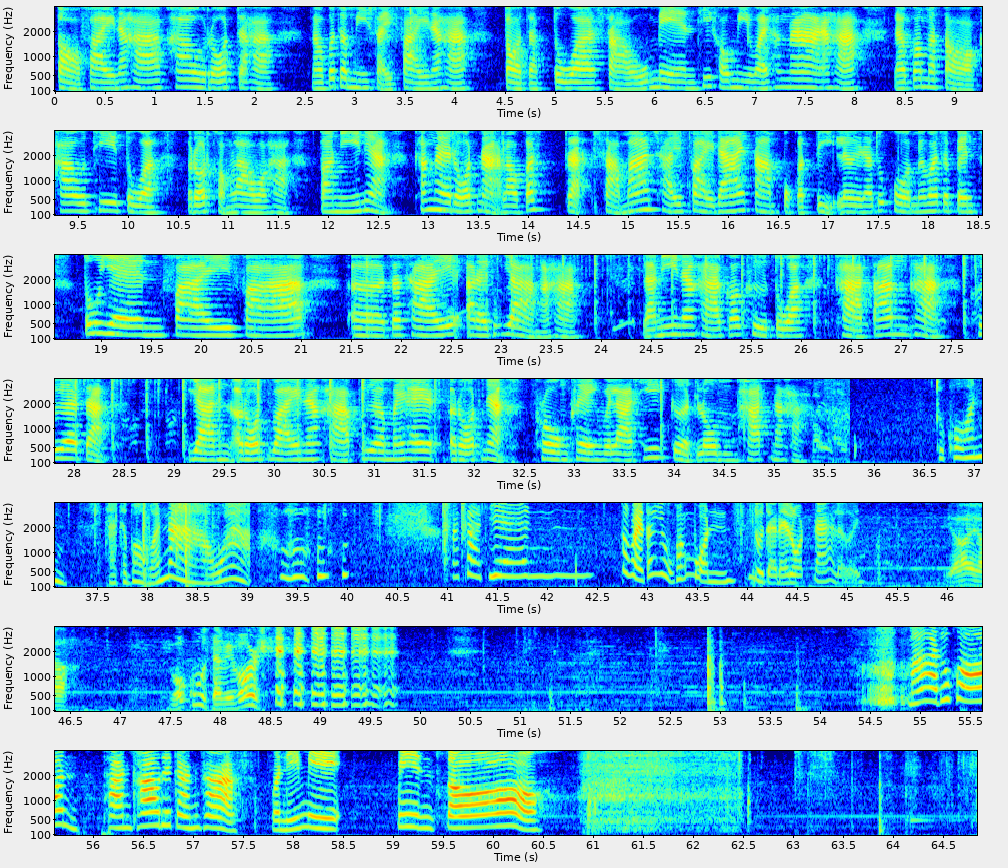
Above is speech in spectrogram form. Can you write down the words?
ต่อไฟนะคะ เข้ารถนะคะเราก็จะมีสายไฟนะคะ ต่อจากตัวเสาเมนที่เขามีไว้ข้างหน้านะคะ แล้วก็มาต่อเข้าที่ตัวรถของเราอะค่ะ ตอนนี้เนี่ยข้างในรถน่ะเราก็จะสามารถใช้ไฟได้ตามปกติเลยนะทุกคนไม่ว่าจะเป็นตู้เย็น ไฟฟ้าเอ่อจะใช้อะไรทุกอย่างอะค่ะและนี่นะคะก็คือตัวขาตั้งค่ะ เพื่อจะยันรถไว้นะคะ เพื่อไม่ให้รถเนี่ยโครงเครงเวลาที่เกิดลมพัดนะคะ ทุกคนอยากจะบอกว่าหนาวอะ อากาศเย็นทำไมต้องอยู่ข้างบน อยู่แต่ในรถแน่เลย Ja, ja. Nå koser vi oss. มาค่ะทุกคนทานข้าวด้วยกันค่ะ วันนี้มีปิ่นโต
